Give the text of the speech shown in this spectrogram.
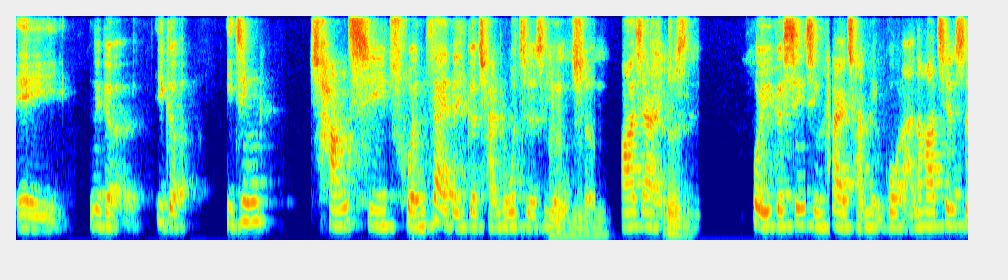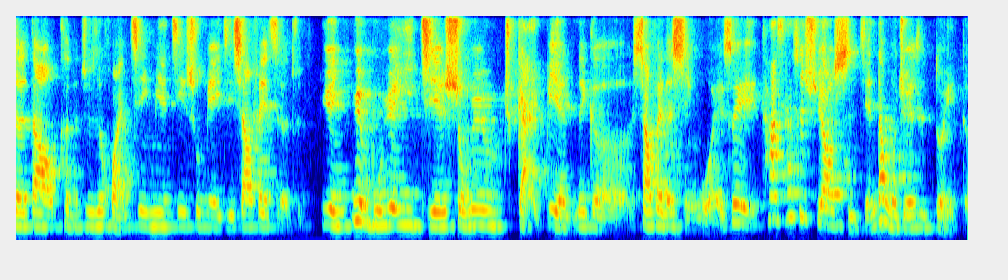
诶那个一个已经长期存在的一个产品，我指的是油车，它现在就是。会一个新形态的产品过来，那它牵涉到可能就是环境面、技术面以及消费者愿愿不愿意接受、愿意去改变那个消费的行为，所以它它是需要时间，但我觉得是对的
